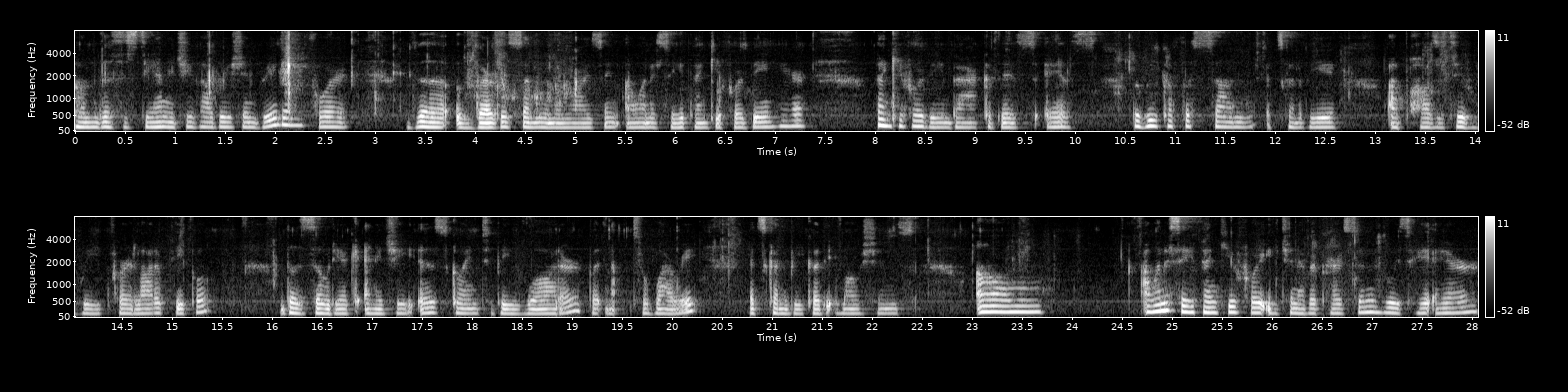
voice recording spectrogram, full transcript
Welcome. This is the energy vibration reading for the Virgo Sun Moon and Rising. I want to say thank you for being here. Thank you for being back. This is the week of the Sun. It's going to be a positive week for a lot of people. The zodiac energy is going to be water, but not to worry. It's going to be good emotions. Um, I want to say thank you for each and every person who is here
